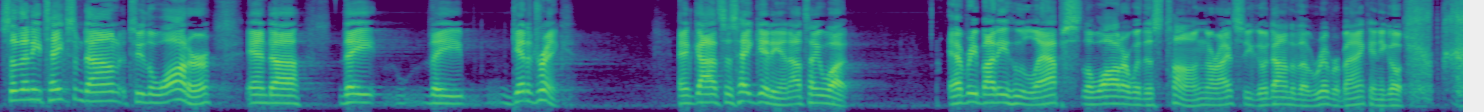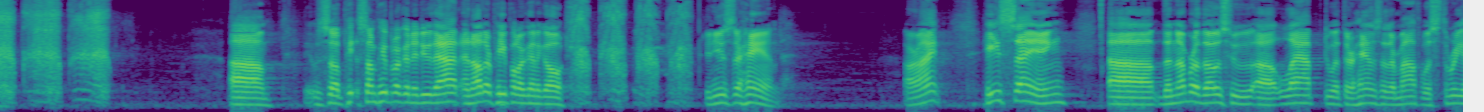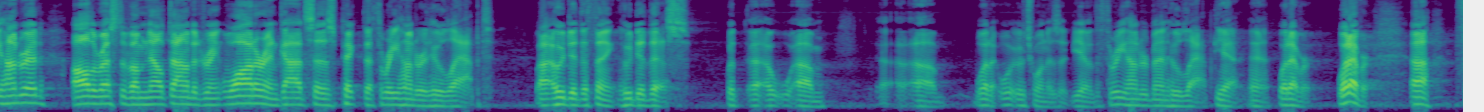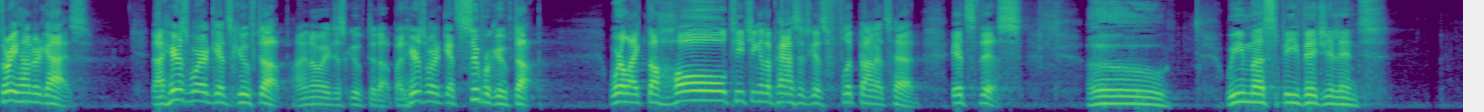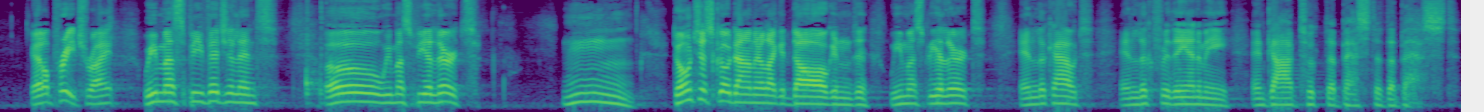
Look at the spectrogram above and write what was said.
So then he takes them down to the water and uh, they, they get a drink. And God says, Hey, Gideon, I'll tell you what. Everybody who laps the water with his tongue, all right, so you go down to the riverbank and you go, um, so p- some people are going to do that, and other people are going to go and use their hand. All right? He's saying uh, the number of those who uh, lapped with their hands to their mouth was 300. All the rest of them knelt down to drink water, and God says, pick the 300 who lapped. Uh, who did the thing? Who did this? With, uh, uh, um, what, which one is it? Yeah, the 300 men who lapped. Yeah, yeah whatever. Whatever. 300 guys. Now, here's where it gets goofed up. I know I just goofed it up, but here's where it gets super goofed up. Where, like, the whole teaching of the passage gets flipped on its head. It's this Oh, we must be vigilant. It'll preach, right? We must be vigilant. Oh, we must be alert. Mm. Don't just go down there like a dog and uh, we must be alert and look out and look for the enemy. And God took the best of the best.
